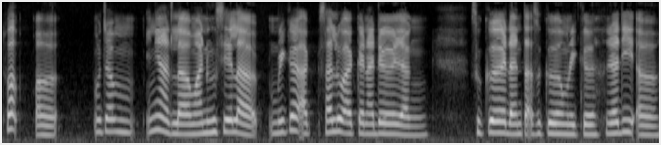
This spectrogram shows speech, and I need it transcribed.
Sebab uh, macam ini adalah manusia lah. Mereka selalu akan ada yang suka dan tak suka mereka. Jadi uh,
